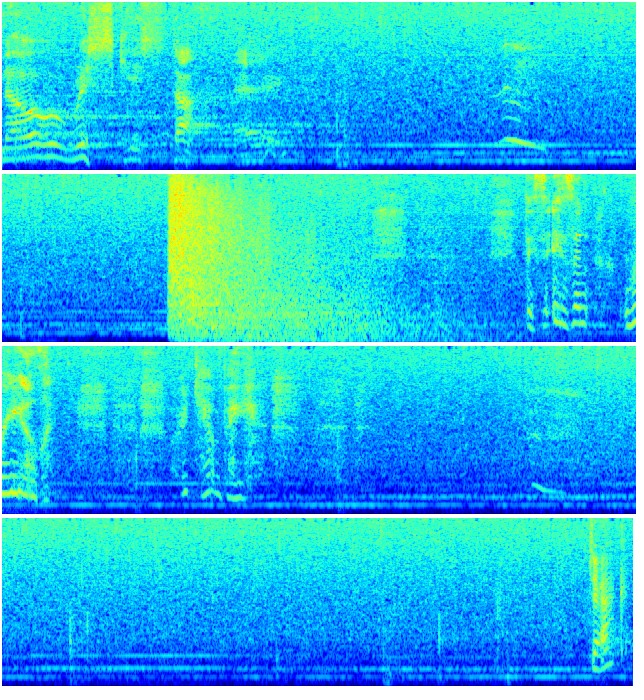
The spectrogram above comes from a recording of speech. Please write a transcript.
No risky stuff, eh? This isn't real. It can't be. Jack?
